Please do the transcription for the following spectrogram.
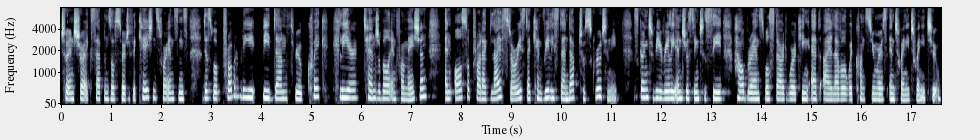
to ensure acceptance of certifications, for instance. This will probably be done through quick, clear, tangible information and also product life stories that can really stand up to scrutiny. It's going to be really interesting to see how brands will start working at eye level with consumers in 2022.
